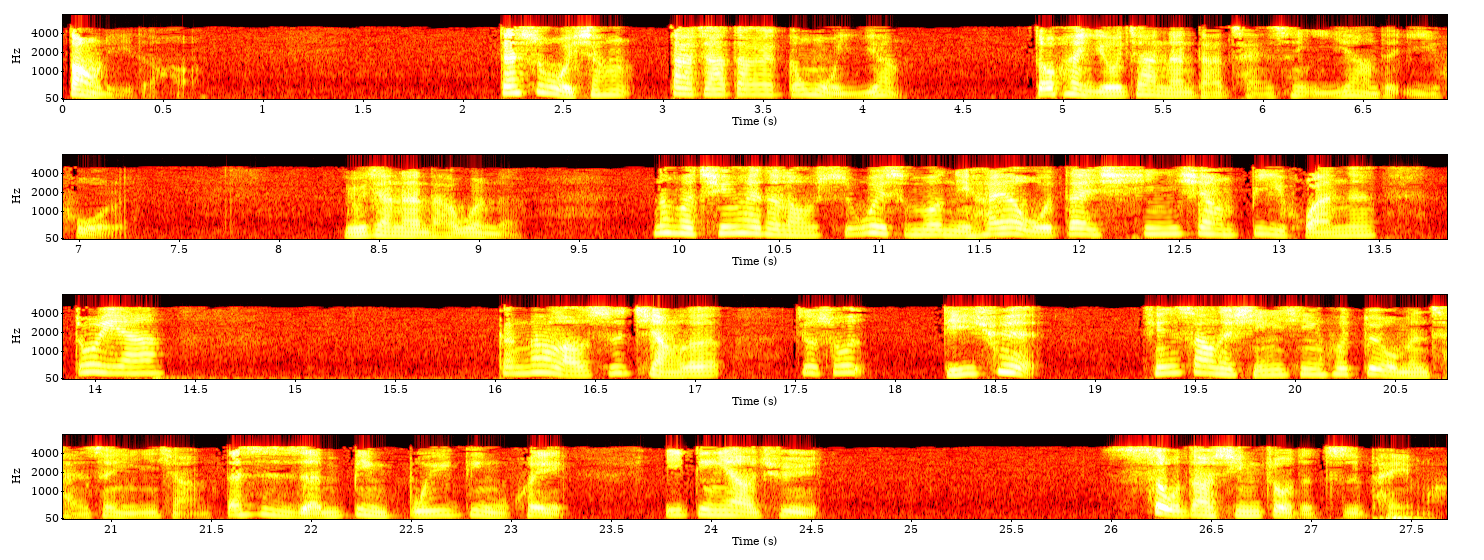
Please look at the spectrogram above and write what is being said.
道理的哈。但是我想大家大概跟我一样，都和尤加南达产生一样的疑惑了。尤加南达问了：“那么，亲爱的老师，为什么你还要我戴星象闭环呢？”对呀，刚刚老师讲了，就说的确，天上的行星会对我们产生影响，但是人并不一定会一定要去受到星座的支配嘛。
